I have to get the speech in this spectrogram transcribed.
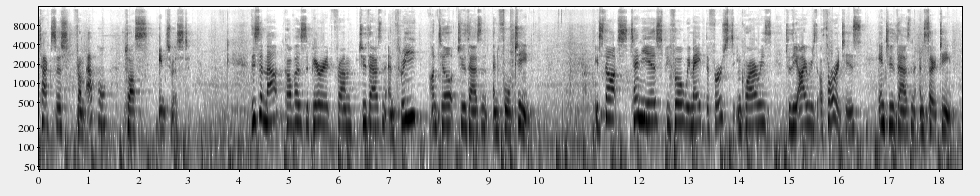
taxes from Apple plus interest. This amount covers the period from 2003 until 2014. It starts 10 years before we made the first inquiries to the Irish authorities in 2013.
